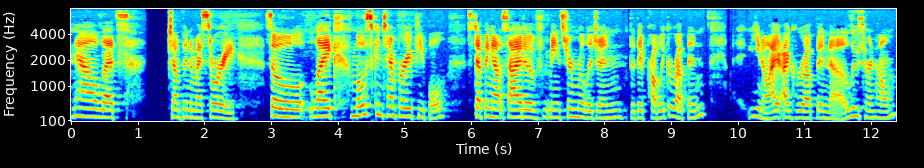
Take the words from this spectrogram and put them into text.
now let's jump into my story. So, like most contemporary people stepping outside of mainstream religion that they probably grew up in, you know, I, I grew up in a Lutheran home.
